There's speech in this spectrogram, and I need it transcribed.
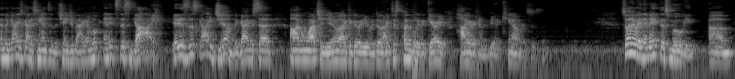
and the guy's got his hands in the changing bag. I look and it's this guy. It is this guy, Jim, the guy who said, oh, I've been watching you. I can do what you've been doing. I just couldn't believe that Gary hired him to be a camera assistant. So anyway, they make this movie, um,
